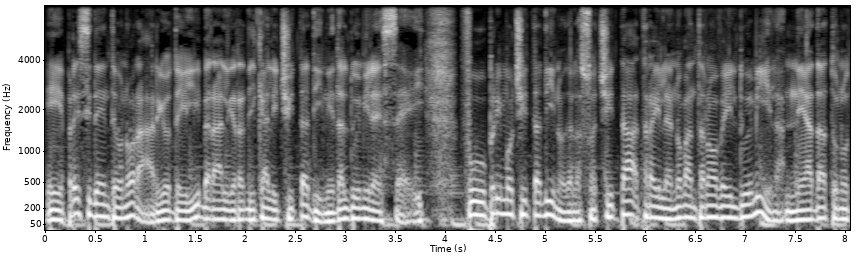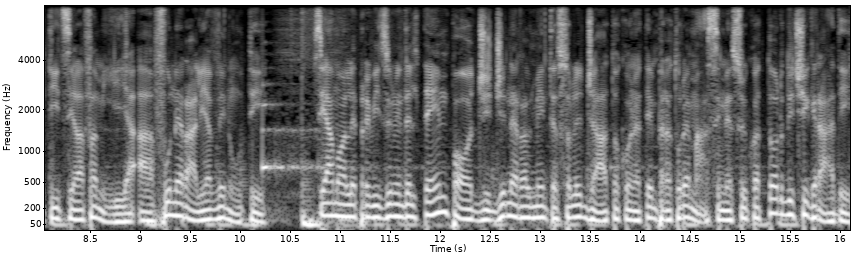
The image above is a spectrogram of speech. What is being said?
e presidente onorario dei Liberali Radicali Cittadini dal 2006. Fu primo cittadino della sua città tra il 99 e il 2000. Ne ha dato notizia alla famiglia a funerali avvenuti. Siamo alle previsioni del tempo, oggi generalmente soleggiato con temperature massime sui 14 gradi.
